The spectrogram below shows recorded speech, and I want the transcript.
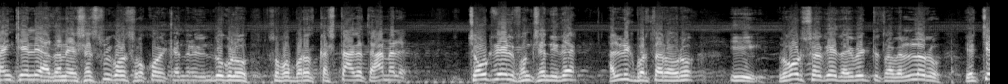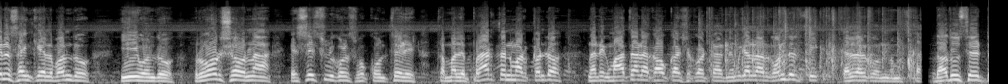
ಸಂಖ್ಯೆಯಲ್ಲಿ ಅದನ್ನು ಯಶಸ್ವಿಗೊಳಿಸ್ಬೇಕು ಯಾಕೆಂದರೆ ಹಿಂದೂಗಳು ಸ್ವಲ್ಪ ಬರೋದು ಕಷ್ಟ ಆಗುತ್ತೆ. ಆಮೇಲೆ ಚೌಟ್ರಿಯಲ್ಲಿ ಫಂಕ್ಷನ್ ಇದೆ, ಅಲ್ಲಿಗೆ ಬರ್ತಾರೆ ಅವರು. ಈ ರೋಡ್ ಶೋಗೆ ದಯವಿಟ್ಟು ತಾವೆಲ್ಲರೂ ಹೆಚ್ಚಿನ ಸಂಖ್ಯೆಯಲ್ಲಿ ಬಂದು ಈ ಒಂದು ರೋಡ್ ಶೋವನ್ನು ಯಶಸ್ವಿಗೊಳಿಸ್ಬೇಕು ಅಂತೇಳಿ ತಮ್ಮಲ್ಲಿ ಪ್ರಾರ್ಥನೆ ಮಾಡಿಕೊಂಡು ನನಗೆ ಮಾತಾಡೋಕ್ಕೆ ಅವಕಾಶ ಕೊಟ್ಟ ನಿಮಗೆಲ್ಲರಿಗೂ ಒಂದಿರ್ತಿ ಎಲ್ಲರಿಗೂ ಒಂದು ನಮಸ್ಕಾರ दादू सेठ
